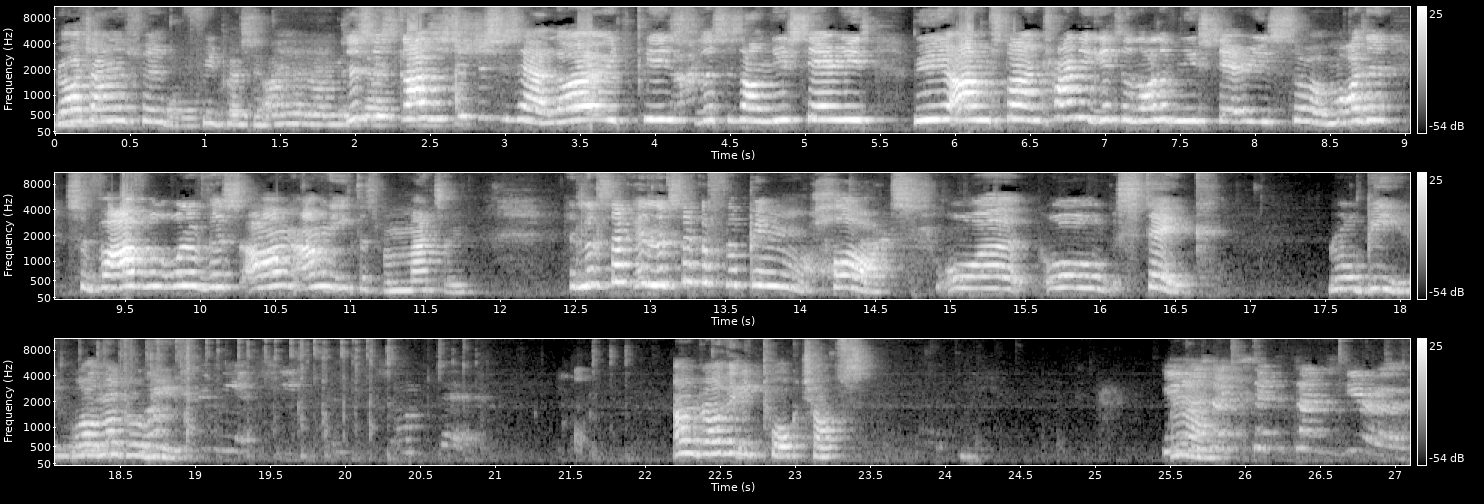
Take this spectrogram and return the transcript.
Raj, I'm the food, food person. I'm the lumberjack. This is guys. This is just to say hello. Please, this is our new series. We I'm starting trying to get a lot of new series. So modern survival, all of this. I'm I'm gonna eat this from mutton. It looks like it looks like a flipping heart or or steak, raw beef. Well, not raw beef. I'd rather eat pork chops. You No. just like six times zero.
